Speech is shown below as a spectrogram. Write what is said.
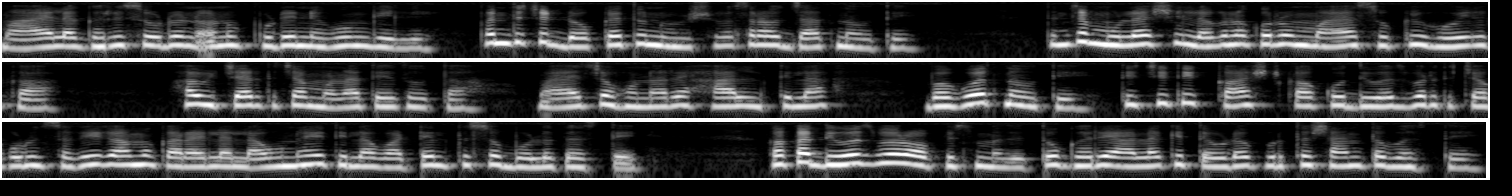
मायाला घरी सोडून अनु पुढे निघून गेली. पण तिच्या डोक्यातून विश्वासराव जात नव्हते. त्यांच्या मुलाशी लग्न करून माया सुखी होईल का? हा विचार तिच्या मनात येत होता. मायाचे होणारे हाल तिला बघवत नव्हते. तिची ती काष्ट काकू दिवसभर तिच्याकडून सगळी कामं करायला लावूनही तिला वाटेल तसं बोलत असते. काका दिवसभर ऑफिसमध्ये तो घरी आला की तेवढ्यापुरतं शांत बसते.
